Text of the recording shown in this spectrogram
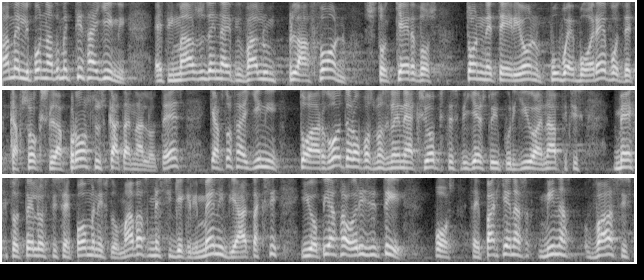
Πάμε λοιπόν να δούμε τι θα γίνει. Ετοιμάζονται να επιβάλλουν πλαφόν στο κέρδος των εταιριών που εμπορεύονται καυσόξυλα προς τους καταναλωτές. Και αυτό θα γίνει το αργότερο, όπως μας λένε αξιόπιστες πηγές του Υπουργείου Ανάπτυξης, μέχρι το τέλος της επόμενης εβδομάδας, με συγκεκριμένη διάταξη, η οποία θα ορίζει τι; Πώ θα υπάρχει ένας μήνας βάσης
